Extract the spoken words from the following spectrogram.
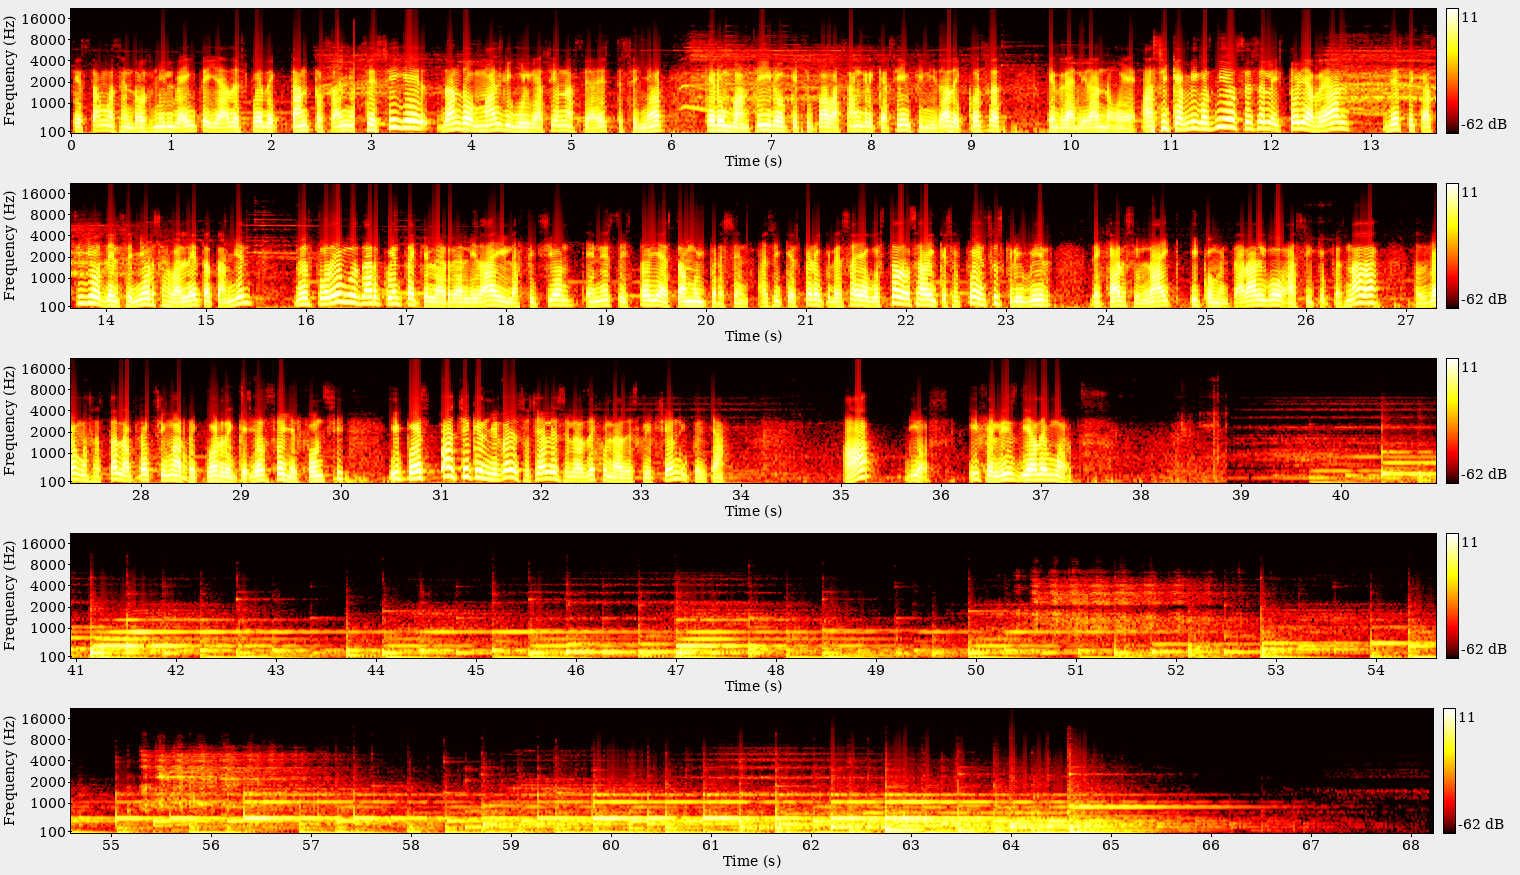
que estamos en 2020, ya después de tantos años, se sigue dando mal divulgación hacia este señor, que era un vampiro, que chupaba sangre, que hacía infinidad de cosas que en realidad no era. Así que amigos míos, esa es la historia real de este castillo, del señor Zabaleta también. Nos podemos dar cuenta que la realidad y la ficción en esta historia está muy presente. Así que espero que les haya gustado. Saben que se pueden suscribir, dejar su like y comentar algo. Así que pues nada, nos vemos hasta la próxima. Recuerden que yo soy el Fonsi. Y pues, ah, chequen mis redes sociales, se las dejo en la descripción y pues ya. Adiós y feliz Día de Muertos.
